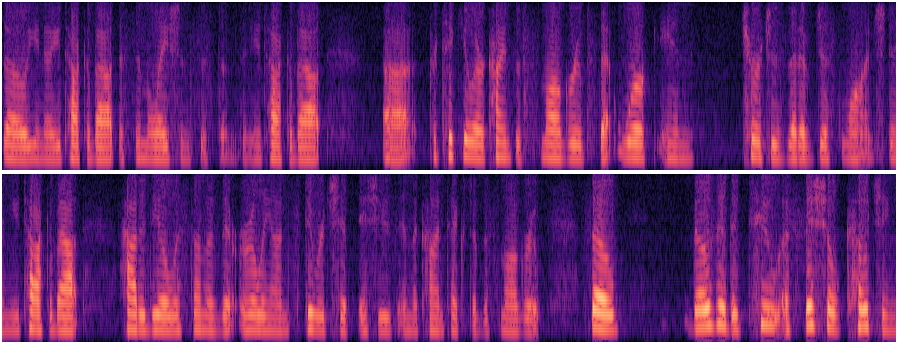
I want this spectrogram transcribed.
So you know, you talk about assimilation systems, and you talk about uh, particular kinds of small groups that work in churches that have just launched, and you talk about how to deal with some of the early on stewardship issues in the context of a small group. So those are the two official coaching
